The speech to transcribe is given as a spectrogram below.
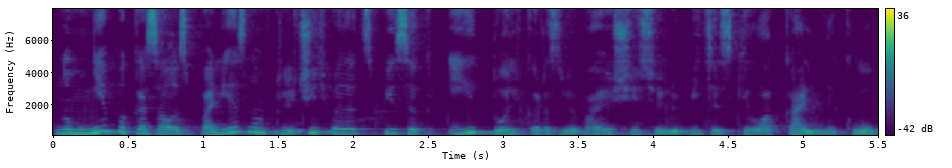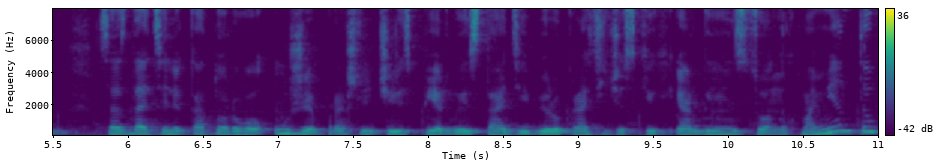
но мне показалось полезным включить в этот список и только развивающийся любительский локальный клуб, создатели которого уже прошли через первые стадии бюрократических и организационных моментов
